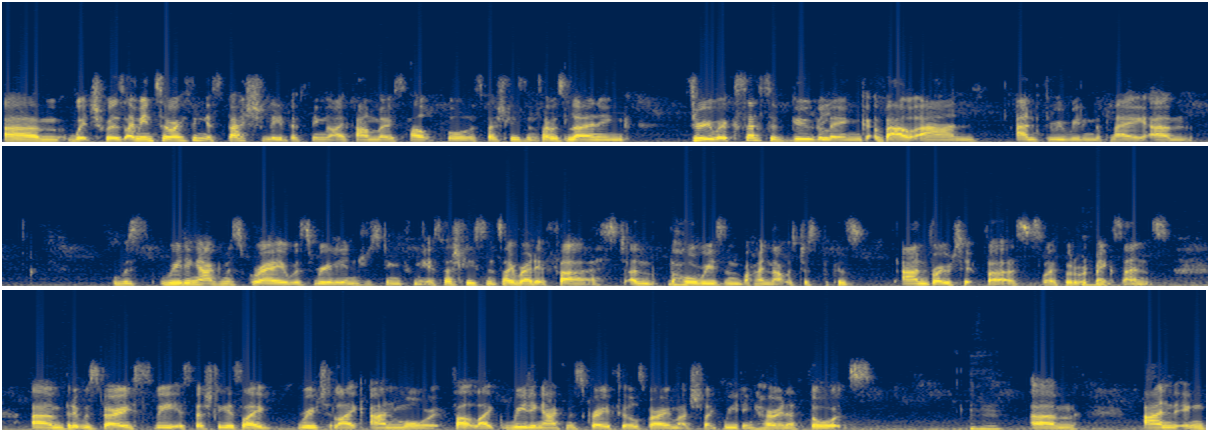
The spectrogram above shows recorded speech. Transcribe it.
um, which was I mean so I think especially the thing that I found most helpful, especially since I was learning through excessive googling about Anne and through reading the play, um, was reading Agnes Grey was really interesting for me, especially since I read it first, and the whole reason behind that was just because Anne wrote it first, so I thought it would make sense. Um, but it was very sweet, especially as I grew to like Anne more. It felt like reading Agnes Grey feels very much like reading her inner thoughts. Um, and in,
